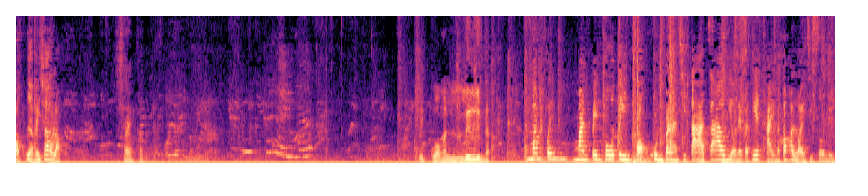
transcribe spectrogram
อบเผื่อไม่ชอบหรอ ใช่ครับคือกลัวมันลื่นอะ มันเป็นมันเป็นโปรตีนของคุณปนัญชิตาเจ้าเดียวในประเทศไทย มันต้องอร่อยจิโซนิก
